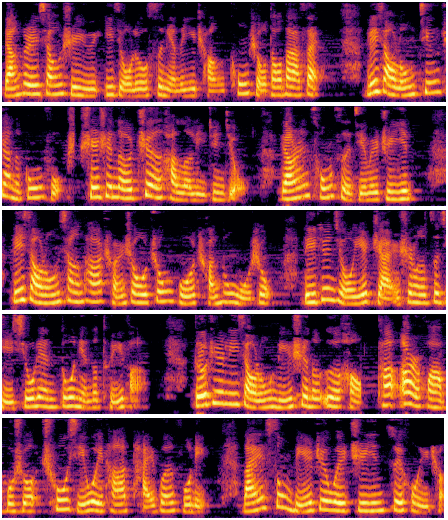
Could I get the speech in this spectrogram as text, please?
两个人相识于一九六四年的一场空手道大赛，李小龙精湛的功夫深深地震撼了李俊九，两人从此结为知音。李小龙向他传授中国传统武术，李俊九也展示了自己修炼多年的腿法。得知李小龙离世的噩耗，他二话不说出席为他抬棺扶灵，来送别这位知音最后一程。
